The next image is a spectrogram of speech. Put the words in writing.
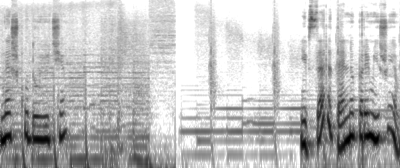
не шкодуючи. І все ретельно перемішуємо.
